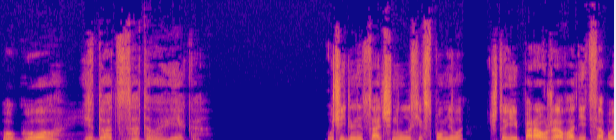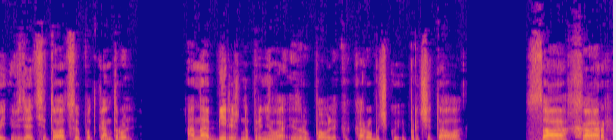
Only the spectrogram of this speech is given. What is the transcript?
«Ого, из двадцатого века!» Учительница очнулась и вспомнила, что ей пора уже овладеть собой и взять ситуацию под контроль. Она бережно приняла из рук Павлика коробочку и прочитала «Сахар».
